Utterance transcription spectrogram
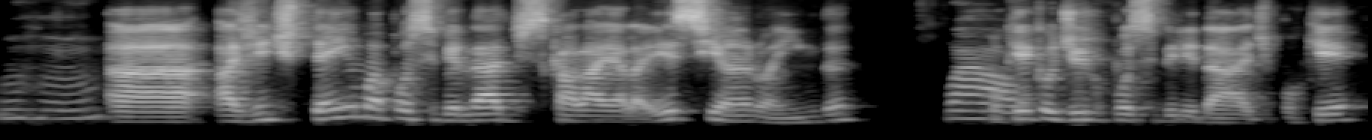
Uhum. A, a gente tem uma possibilidade de escalar ela esse ano ainda. Uau. Por que, que eu digo possibilidade? Porque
